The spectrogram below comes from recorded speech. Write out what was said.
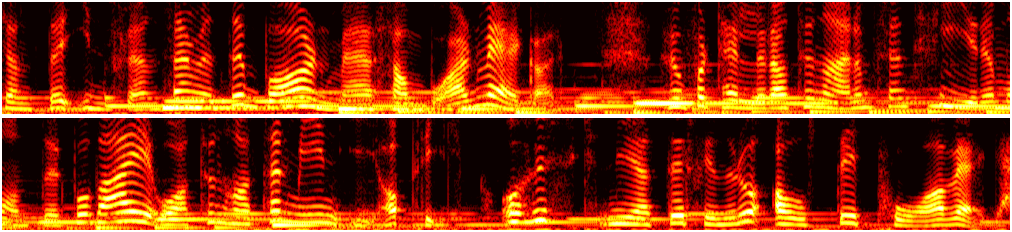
kjente influenseren venter barn med samboeren Vegard. Hun forteller at hun er omtrent fire måneder på vei, og at hun har termin i april. Og husk, nyheter finner du alltid på VG.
